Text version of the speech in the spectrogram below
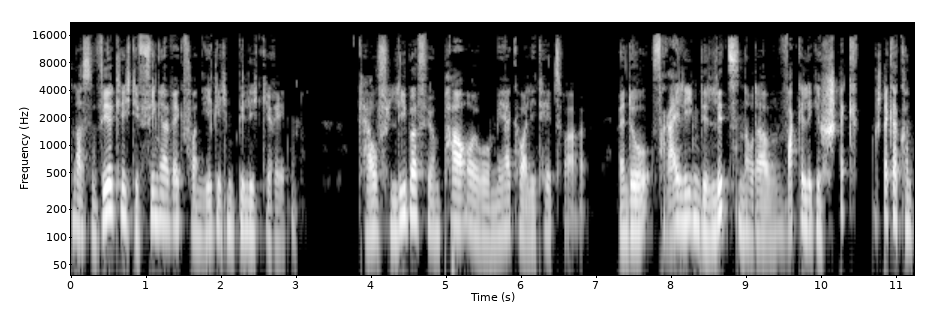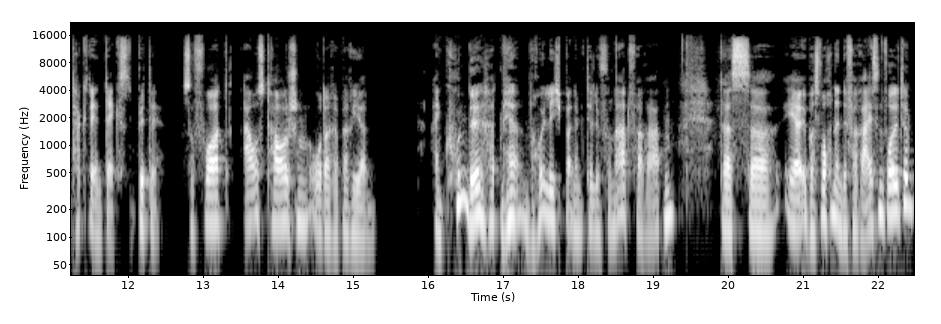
lass wirklich die Finger weg von jeglichen Billiggeräten. Kauf lieber für ein paar Euro mehr Qualitätsware. Wenn du freiliegende Litzen oder wackelige Steck Steckerkontakte entdeckst, bitte sofort austauschen oder reparieren. Ein Kunde hat mir neulich bei einem Telefonat verraten, dass äh, er übers Wochenende verreisen wollte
